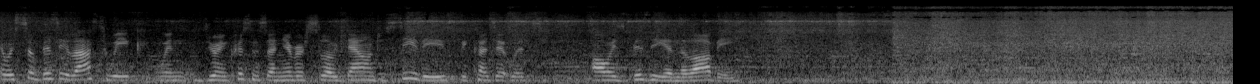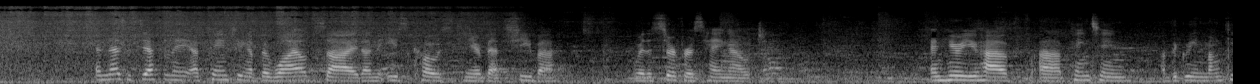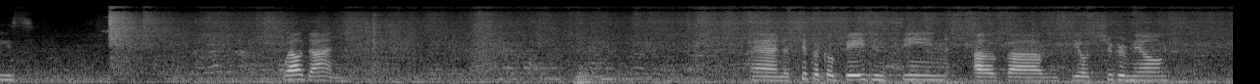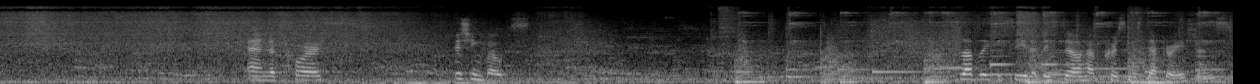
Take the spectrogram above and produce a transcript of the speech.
It was so busy last week when during Christmas I never slowed down to see these because it was always busy in the lobby. And that's definitely a painting of the wild side on the east coast near Bathsheba where the surfers hang out. And here you have a painting of the green monkeys. Well done. And a typical Bajan scene of um, the old sugar mills. And of course, fishing boats. It's lovely to see that they still have Christmas decorations.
